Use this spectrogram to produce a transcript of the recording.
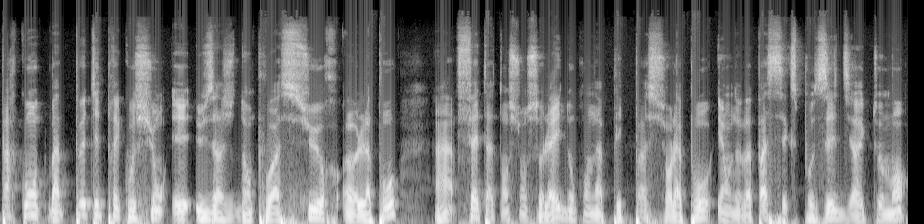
Par contre, ma petite précaution et usage d'emploi sur euh, la peau. Hein, faites attention au soleil, donc on n'applique pas sur la peau et on ne va pas s'exposer directement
